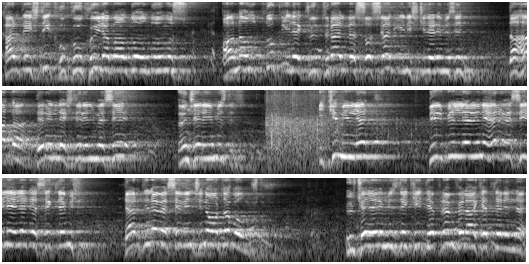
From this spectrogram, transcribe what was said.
kardeşlik hukukuyla bağlı olduğumuz Arnavutluk ile kültürel ve sosyal ilişkilerimizin daha da derinleştirilmesi önceliğimizdir. İki millet birbirlerini her vesileyle desteklemiş, derdine ve sevincine ortak olmuştur. Ülkelerimizdeki deprem felaketlerinde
